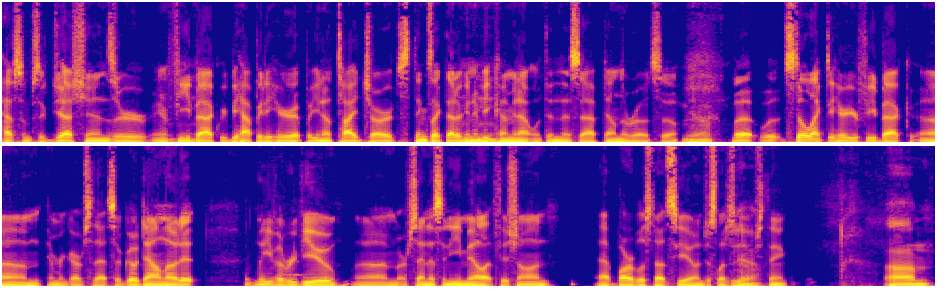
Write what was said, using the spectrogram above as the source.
have some suggestions or you know, Mm-hmm. feedback. We'd be happy to hear it. But you know, tide charts, things like that are going to be coming out within this app down the road. So Mm-hmm. Yeah. but we'd still like to hear your feedback um, in regards to that. So go download it, leave a review, um, or send us an email at fishon at barbless.co and just let us know Yeah. what you think. Um,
